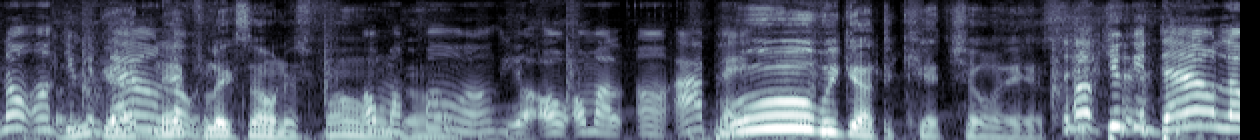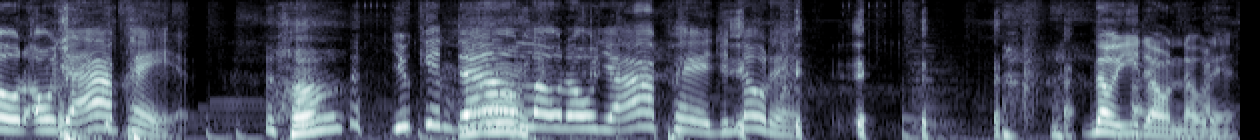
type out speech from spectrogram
no, Unc, Oh, you he can got download it. Netflix on his phone, on my dog. phone, on, on my uh, iPad. Ooh, we got to catch your ass. Unc, you can download on your iPad. Huh? You can download on your iPad. You know that? no, you don't know that.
